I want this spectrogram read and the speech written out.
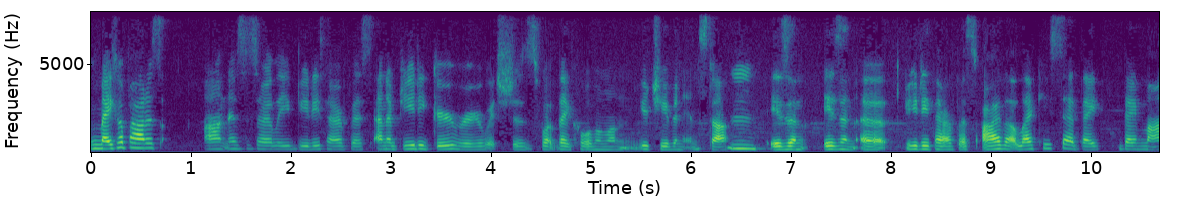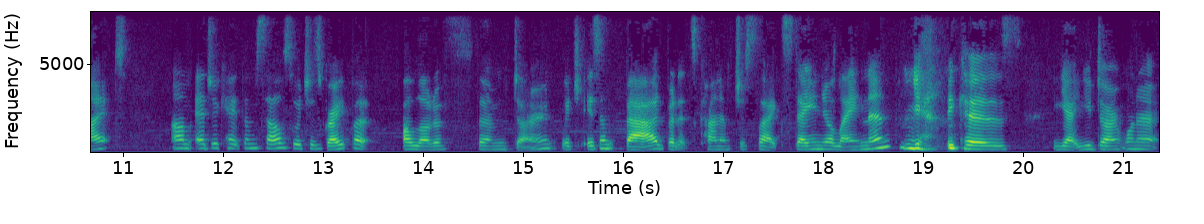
makeup artists aren't necessarily beauty therapists, and a beauty guru, which is what they call them on YouTube and Insta, Mm. isn't isn't a beauty therapist either. Like you said, they they might um, educate themselves, which is great, but a lot of them don't, which isn't bad. But it's kind of just like stay in your lane then Yeah. because yeah, you don't want to.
